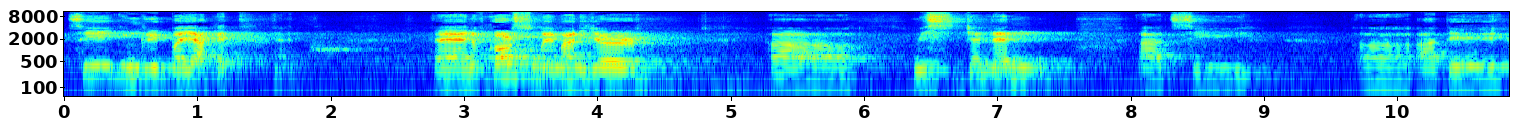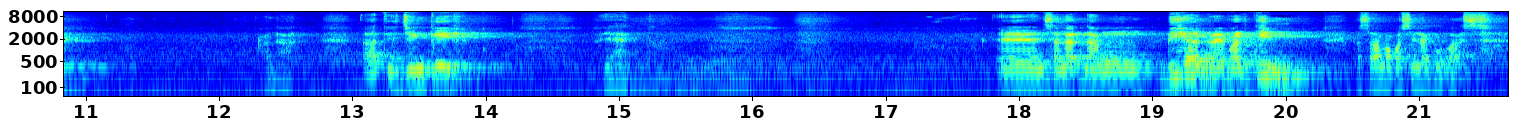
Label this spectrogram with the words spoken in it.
si Ingrid Bayaket. Yan. And of course, my manager, uh, Miss Jalen, at si uh, ate, ala, ate Jinky. Yan. And sa lahat ng Be Unrival team, kasama ko sila bukas.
